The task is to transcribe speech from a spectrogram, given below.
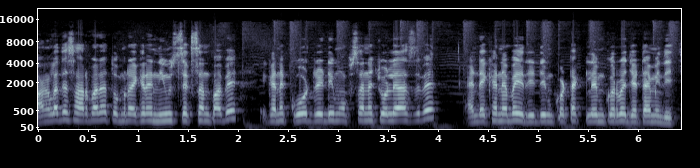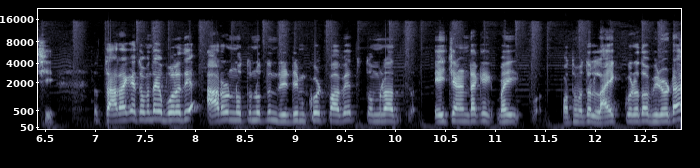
বাংলাদেশ সার্ভারে তোমরা এখানে নিউজ সেকশন পাবে, এখানে কোড রিডিম অপশানে চলে আসবে অ্যান্ড এখানে ভাই রিডিম কোডটা ক্লেম করবে, যেটা আমি দিচ্ছি। তো তার আগে তোমাদেরকে বলে দিই আরও নতুন নতুন রিডিম কোড পাবে। তো তোমরা এই চ্যানেলটাকে ভাই প্রথমত লাইক করে দাও ভিডিওটা।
